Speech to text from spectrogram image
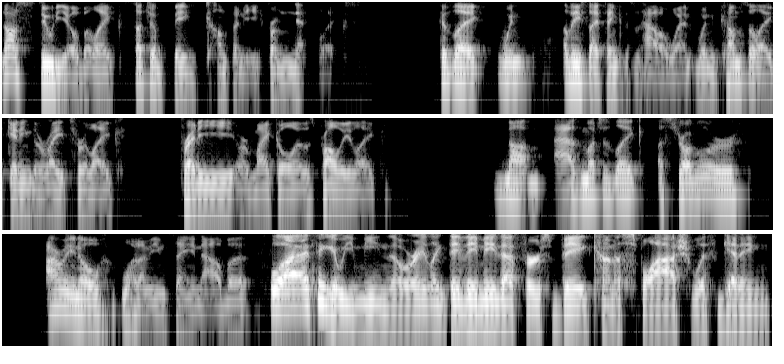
not a studio, but like such a big company from Netflix. Because like when at least I think this is how it went. When it comes to like getting the rights for like Freddy or Michael, it was probably like not as much as like a struggle or I don't really know what I mean saying now, but well, I think what you mean though, right? Like they they made that first big kind of splash with getting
